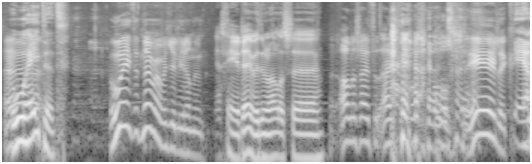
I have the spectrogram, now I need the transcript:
Hoe heet het? Hoe heet het nummer wat jullie gaan doen? Ja, geen idee, we doen alles. eh, Alles uit het uit de losse pols. Heerlijk. Ja.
